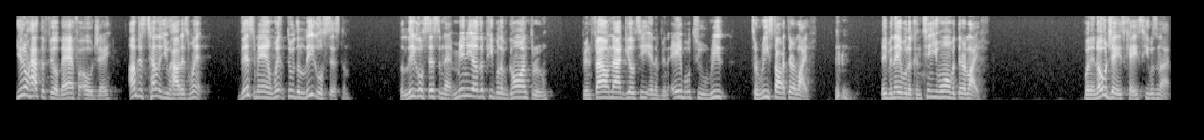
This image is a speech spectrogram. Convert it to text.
You don't have to feel bad for OJ. I'm just telling you how this went. This man went through the legal system the legal system that many other people have gone through, been found not guilty, and have been able to re to restart their life. They've been able to continue on with their life. But in OJ's case, he was not.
